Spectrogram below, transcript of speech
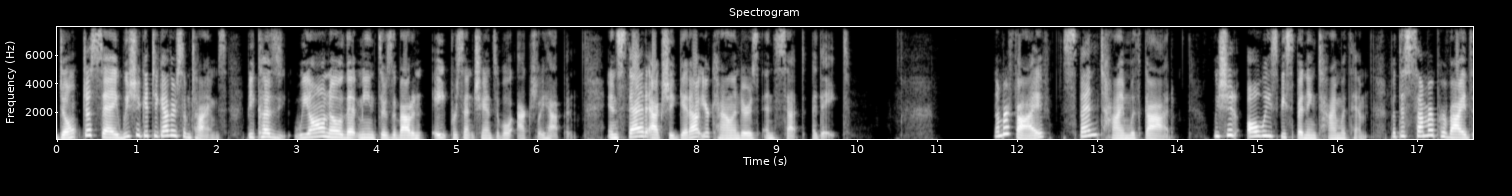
don't just say we should get together sometimes because we all know that means there's about an 8% chance it will actually happen. Instead, actually get out your calendars and set a date. Number five, spend time with God. We should always be spending time with Him, but the summer provides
